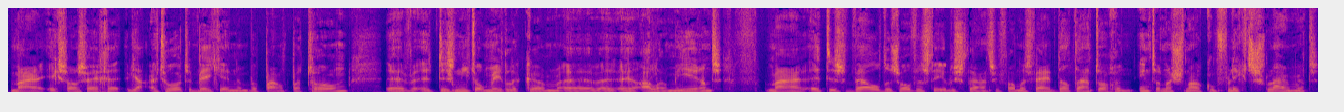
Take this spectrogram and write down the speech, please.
Maar ik zou zeggen, ja, het hoort een beetje in een bepaald patroon patroon. Uh, het is niet onmiddellijk um, uh, alarmerend. Maar het is wel de zoveelste illustratie van het feit... dat daar toch een internationaal conflict sluimert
